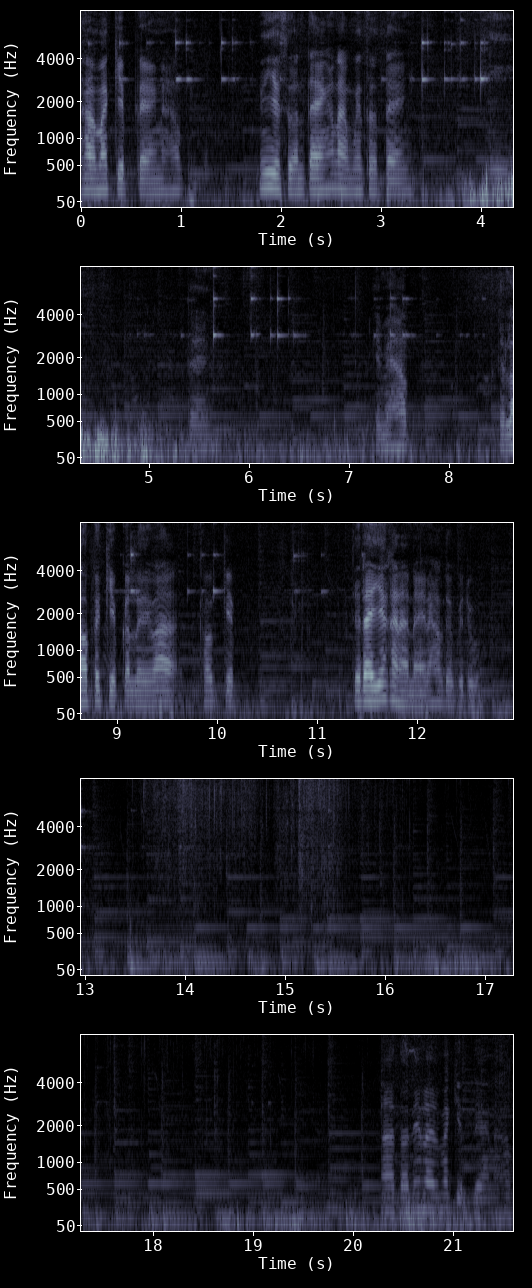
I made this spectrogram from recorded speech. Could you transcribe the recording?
พามาเก็บแตงนะครับ นี่อยู่สวนแตงข้างหลังเป็นสวนแตงนี่แตงเห็นไหมครับ เดี๋ยวเราไปเก็บกันเลยว่าเขาเก็บ จะได้เยอะขนาดไหนนะครับเดี๋ยวไปดูอ่าตอนนี้เรามาเก็บแตงนะครับ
